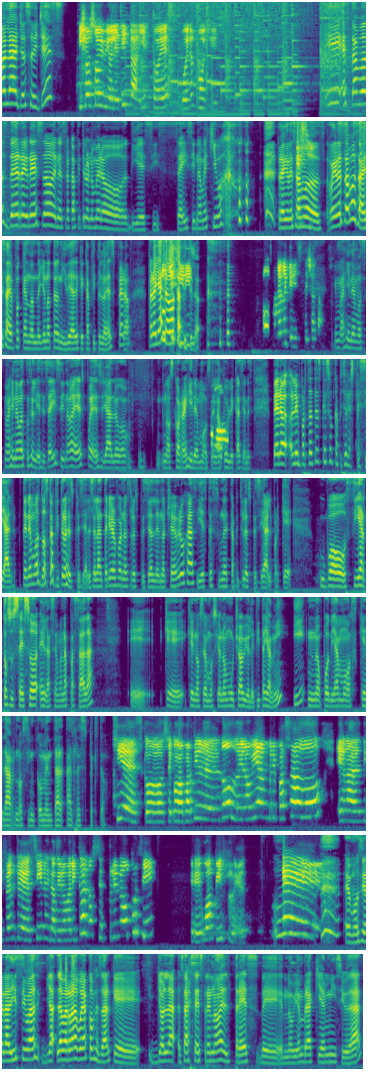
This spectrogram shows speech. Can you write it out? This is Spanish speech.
Hola, yo soy Jess. Y yo soy Violetita y esto es Buenos Mochis. Y estamos de regreso en nuestro capítulo número 16, si no me equivoco. regresamos, regresamos a esa época en donde yo no tengo ni idea de qué capítulo es, pero, pero ya es nuevo capítulo. Vamos a ponerle que dice, ya está. Imaginemos, imaginemos que es el 16, si no es, pues ya luego nos corregiremos en las publicaciones. Pero lo importante es que es un capítulo especial. Tenemos dos capítulos especiales. El anterior fue nuestro especial de Noche de Brujas y este es un capítulo especial porque hubo cierto suceso en la semana pasada. Eh, que, nos emocionó mucho a Violetita y a mí y no podíamos quedarnos sin comentar al respecto. Así es, a partir del 2 de noviembre pasado en, diferentes cines latinoamericanos se estrenó por fin eh, One Piece Red. Uh, emocionadísimas. Ya, la verdad voy a confesar que yo la, o sea, se estrenó el 3 de noviembre aquí en mi ciudad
